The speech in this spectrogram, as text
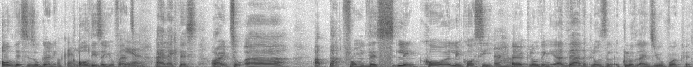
All this is organic. Organic. All these are your fans. Yeah. I like this. All right, so uh, apart from this Linko, Linkosi Uh-huh. uh, clothing, are there other clothes, cloth lines you've worked with?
